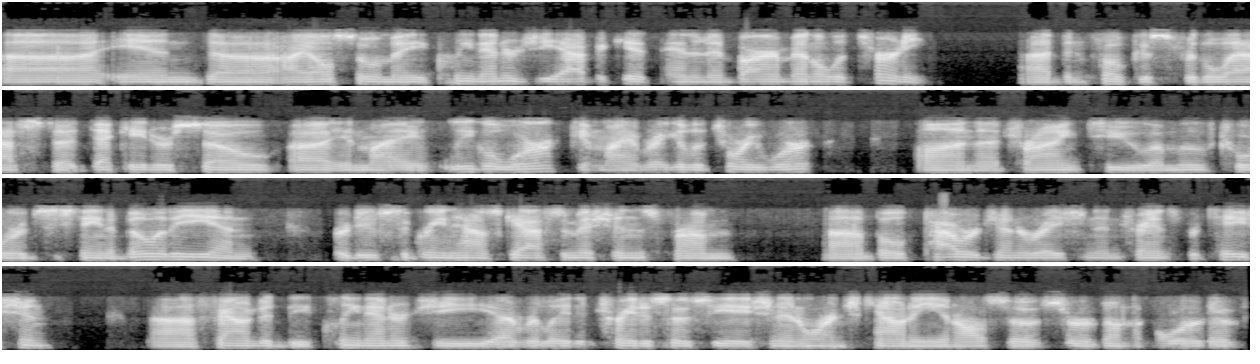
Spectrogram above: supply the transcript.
and I also am a clean energy advocate and an environmental attorney. I've been focused for the last decade or so in my legal work and my regulatory work on uh, trying to uh, move towards sustainability and reduce the greenhouse gas emissions from uh, both power generation and transportation. Founded the Clean Energy Related Trade Association in Orange County and also served on the board of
